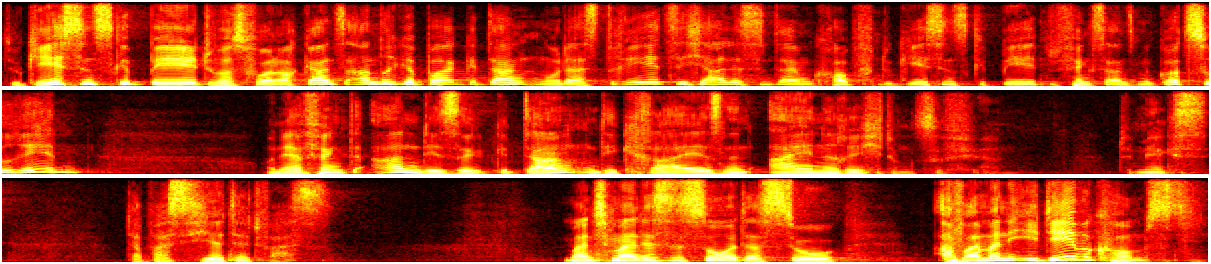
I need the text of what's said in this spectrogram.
Du gehst ins Gebet, du hast vorher noch ganz andere Gedanken oder es dreht sich alles in deinem Kopf, du gehst ins Gebet und fängst an, mit Gott zu reden. Und er fängt an, diese Gedanken, die kreisen, in eine Richtung zu führen. Du merkst, da passiert etwas. Manchmal ist es so, dass du auf einmal eine Idee bekommst.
